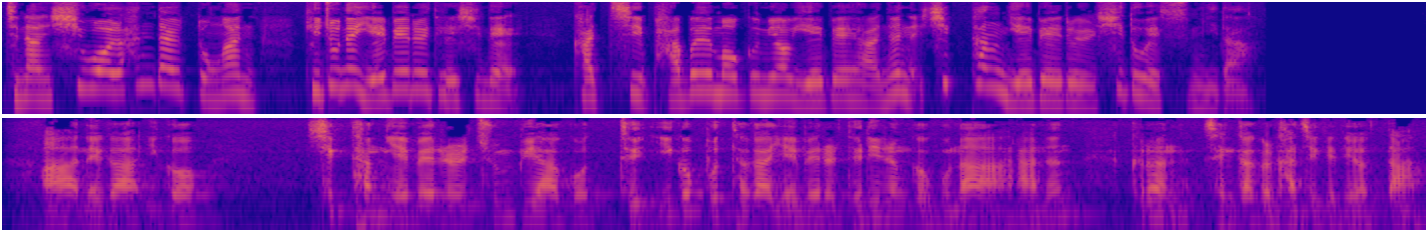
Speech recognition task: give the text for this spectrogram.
지난 10월 한 달 동안 기존의 예배를 대신해 같이 밥을 먹으며 예배하는 식탁 예배를 시도했습니다. 아, 내가 이거 식탁 예배를 준비하고 드- 이것부터가 예배를 드리는 거구나라는 그런 생각을 가지게 되었다.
